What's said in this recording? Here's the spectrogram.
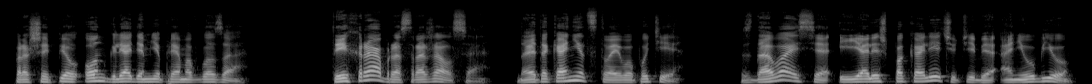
– прошипел он, глядя мне прямо в глаза. «Ты храбро сражался, но это конец твоего пути. Сдавайся, и я лишь покалечу тебя, а не убью.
